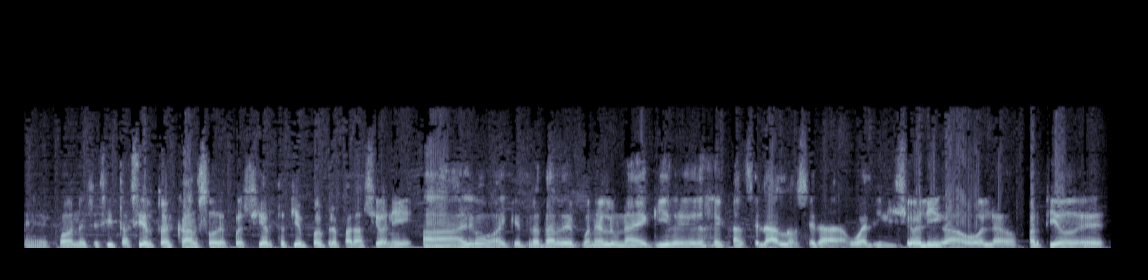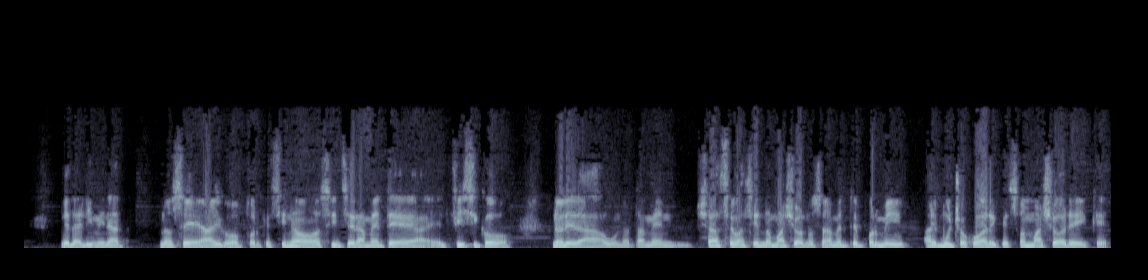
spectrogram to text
eh, el jugador necesita cierto descanso, después cierto tiempo de preparación y a algo hay que tratar de ponerle una X de, de cancelarlo, será o el inicio de liga o los partidos de, de la eliminatoria, no sé, algo, porque si no, sinceramente, el físico no le da, uno también ya se va haciendo mayor, no solamente por mí, hay muchos jugadores que son mayores y que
